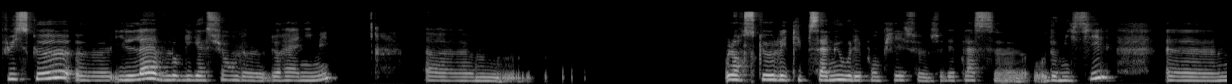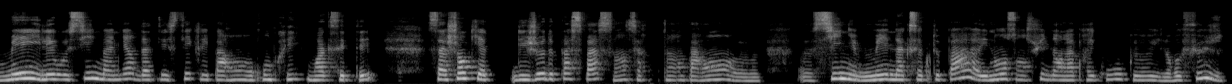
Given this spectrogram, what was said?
puisque euh, il lève l'obligation de, réanimer. Euh, lorsque l'équipe SAMU ou les pompiers se, déplacent euh, au domicile, euh, mais il est aussi une manière d'attester que les parents ont compris, ont accepté, sachant qu'il y a des jeux de passe-passe. Hein. Certains parents euh, signent mais n'acceptent pas, et énoncent ensuite dans l'après-coup qu'ils refusent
